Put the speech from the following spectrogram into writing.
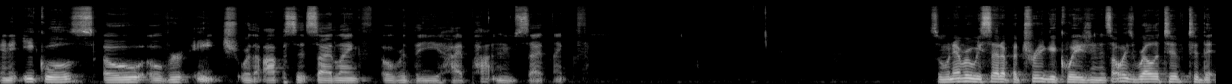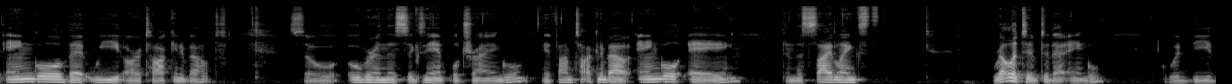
And it equals O over H, or the opposite side length over the hypotenuse side length. So whenever we set up a trig equation, it's always relative to the angle that we are talking about. So over in this example triangle, if I'm talking about angle A, then the side length relative to that angle would be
